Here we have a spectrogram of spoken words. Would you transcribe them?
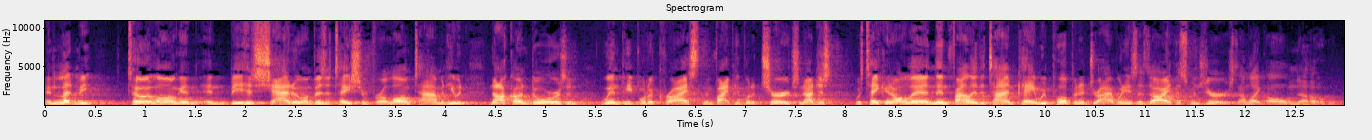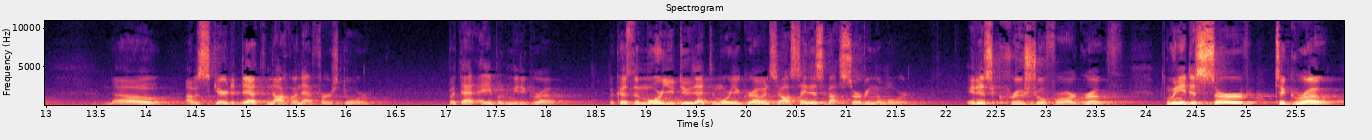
and letting me tow along and, and be his shadow on visitation for a long time. And he would knock on doors and win people to Christ and invite people to church. And I just was taking all in. Then finally the time came, we pull up in a driveway and he says, All right, this one's yours. And I'm like, Oh, no, no. I was scared to death to knock on that first door. But that enabled me to grow. Because the more you do that, the more you grow. And so I'll say this about serving the Lord it is crucial for our growth. We need to serve to grow.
